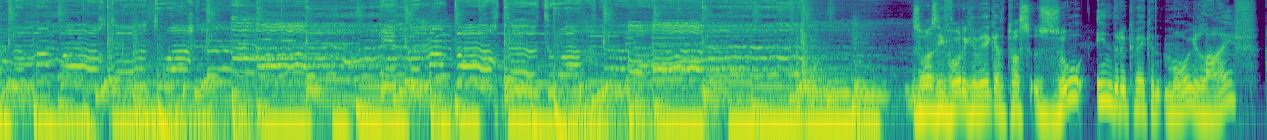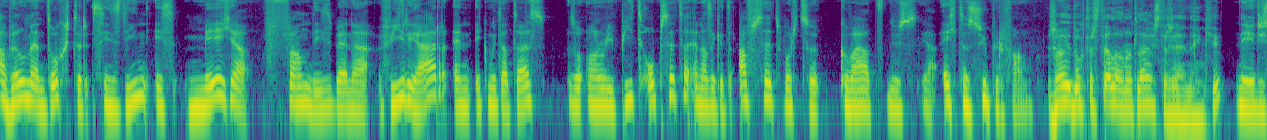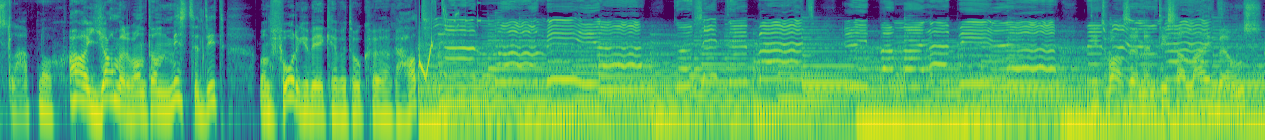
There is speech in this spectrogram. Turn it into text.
Zoals die vorige week. En het was zo indrukwekkend mooi live. Ah, wel, mijn dochter sindsdien is mega fan. Die is bijna vier jaar. En ik moet dat thuis zo on repeat opzetten. En als ik het afzet, wordt ze kwaad. Dus ja, echt een superfan. Zou je dochter Stella aan het luisteren zijn, denk je? Nee, die slaapt nog. Ah, jammer, want dan mist ze dit. Want vorige week hebben we het ook eh, gehad. Dit was eh, Mentissa live bij ons.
